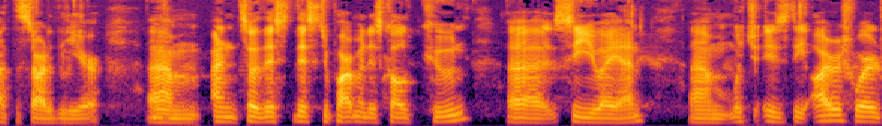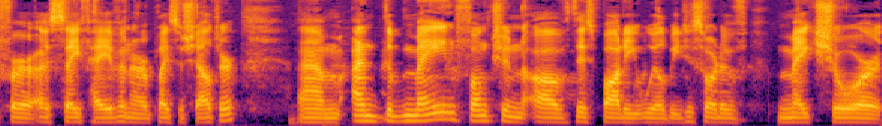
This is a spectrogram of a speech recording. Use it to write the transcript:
at the start of the year. Mm. Um, and so this this department is called Cuan, uh, C U A N, um, which is the Irish word for a safe haven or a place of shelter. Um, and the main function of this body will be to sort of make sure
